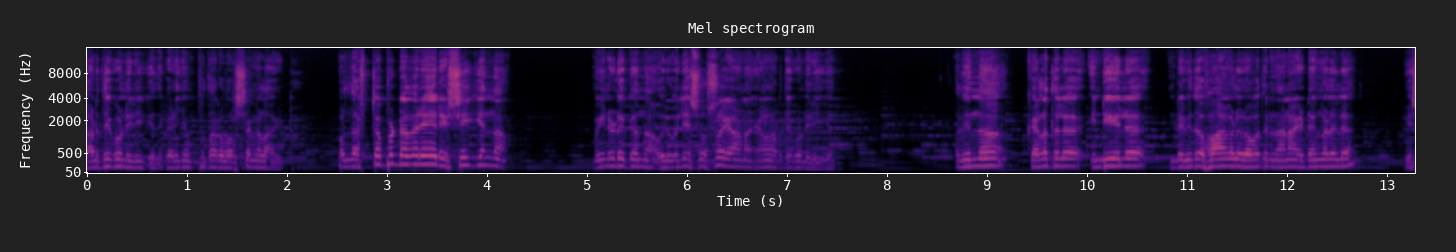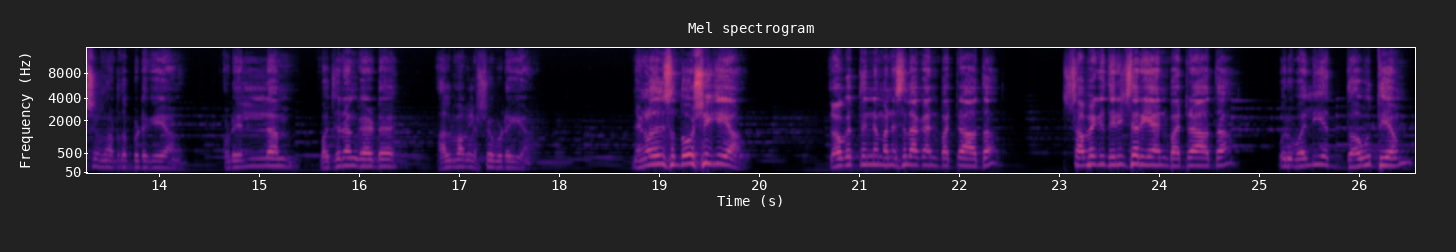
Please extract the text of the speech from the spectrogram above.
നടത്തിക്കൊണ്ടിരിക്കുന്നത് കഴിഞ്ഞ മുപ്പത്താറ് വർഷങ്ങളായിട്ട്. അപ്പോൾ നഷ്ടപ്പെട്ടവരെ രക്ഷിക്കുന്ന മീനെടുക്കുന്ന ഒരു വലിയ ശുശ്രയാണ് ഞങ്ങൾ നടത്തിക്കൊണ്ടിരിക്കുന്നത്. അതിന്ന് കേരളത്തിൽ ഇന്ത്യയിൽ ഇതിന്റെ വിവിധ ഭാഗങ്ങളിൽ ലോകത്തിന്റെ നാനാ ഇടങ്ങളിൽ യേശു നടത്തപ്പെടുകയാണ്. അവിടെ എല്ലാം വചനം കേട്ട് ആത്മാക്കൾ രക്ഷപ്പെടുകയാണ്. ഞങ്ങളതിൽ സന്തോഷിക്കുകയാണ്. ലോകത്തിന് മനസ്സിലാക്കാൻ പറ്റാത്ത സഭയ്ക്ക് തിരിച്ചറിയാൻ പറ്റാത്ത ഒരു വലിയ ദൗത്യം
